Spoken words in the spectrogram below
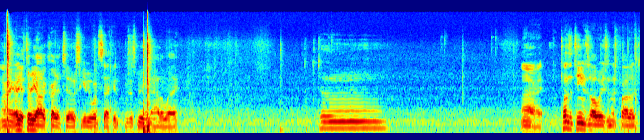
All right, I get a $30 credit, too, so give me one second. I'm just moving out of the way. Da -da -da. Alright. Tons of teams as always in this product.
